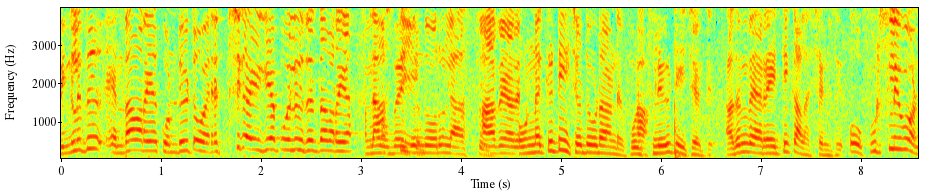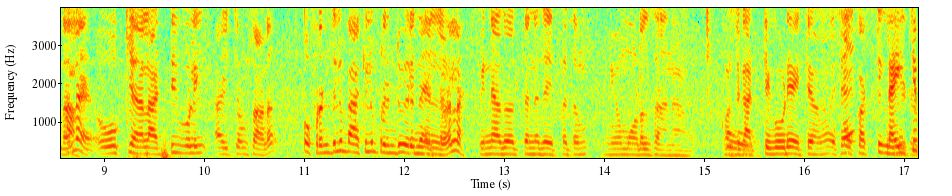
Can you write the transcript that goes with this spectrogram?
നിങ്ങൾ ഇത് എന്താ പറയാ കൊണ്ടുപോയിട്ട് ഒരച്ച് കഴുകിയാൽ പോലും ഇത് എന്താ പറയാ ലാസ്റ്റ് അതെ അതെ. ഉണ്ണക്ക് ടീഷർട്ട് കൂടാണ്ട് ഫുൾ സ്ലീവ് ടീഷർട്ട് അതും വെറൈറ്റി കളക്ഷൻസ് ഓ ഫുൾ സ്ലീവ് ഉണ്ട് അല്ലേ ഓക്കെ അല്ല അടിപൊളി ഐറ്റംസ് ആണ്. ഓ ഫ്രണ്ടിലും ബാക്കിലും പ്രിന്റ് വരുന്ന അല്ലേ? പിന്നെ അതുപോലെ തന്നെ ദേ ഇപ്പത്തെ ന്യൂ മോഡൽ സാധനമാണ്. കുറച്ച് കട്ടി കൂടി ആയിട്ടാണ് പക്ഷേ കട്ടി ലൈറ്റ്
